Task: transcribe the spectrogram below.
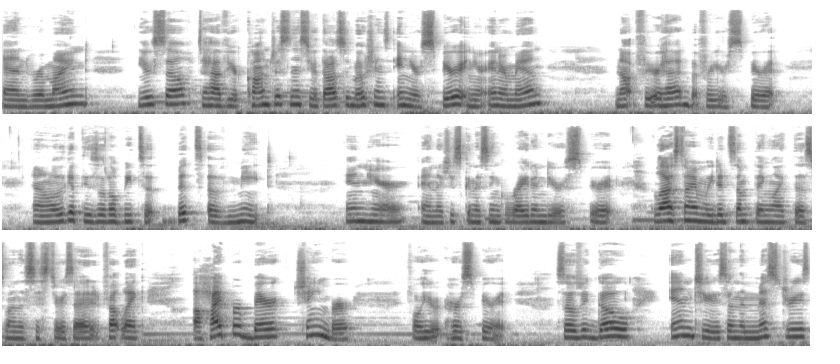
and remind yourself to have your consciousness, your thoughts, emotions in your spirit, in your inner man, not for your head, but for your spirit. And we'll get these little bits of, bits of meat in here, and it's just going to sink right into your spirit. Last time we did something like this, one of the sisters said it felt like a hyperbaric chamber for her, her spirit. So as we go into some of the mysteries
